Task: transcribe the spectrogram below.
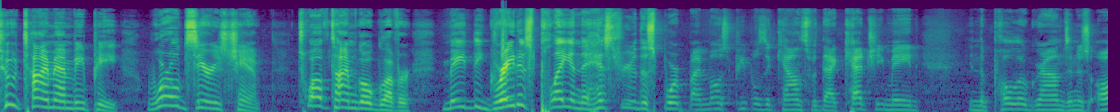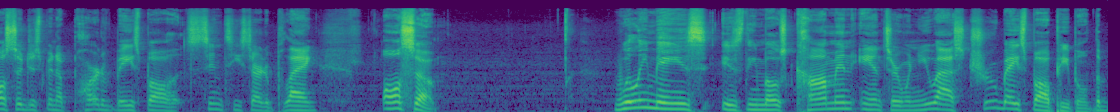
two time MVP, World Series champ, 12 time Gold Glover, made the greatest play in the history of the sport by most people's accounts with that catch he made in the polo grounds and has also just been a part of baseball since he started playing. Also, Willie Mays is the most common answer when you ask true baseball people, the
